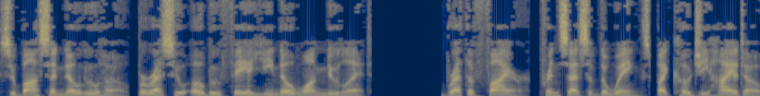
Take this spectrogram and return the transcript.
Subasa no Uho, Baresu Obu Feiya yi no Wangnu lit. Breath of Fire, Princess of the Wings by Koji Hayato,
